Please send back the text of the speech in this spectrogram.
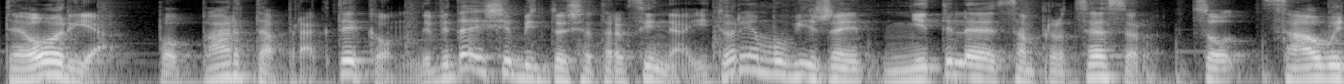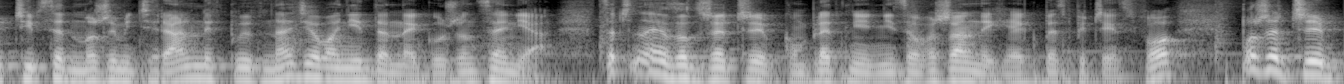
teoria poparta praktyką wydaje się być dość atrakcyjna i teoria mówi, że nie tyle sam procesor, co cały chipset może mieć realny wpływ na działanie danego urządzenia. Zaczynając od rzeczy kompletnie niezauważalnych jak bezpieczeństwo, po rzeczy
